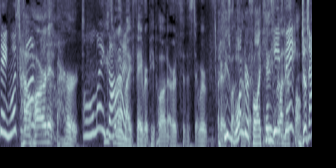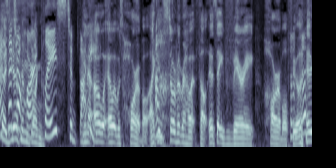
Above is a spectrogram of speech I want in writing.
What's how wrong? hard it hurt. Oh my god. He's one of my favorite people on earth to this day. We're very He's wonderful. I can't he's He even- bit. wonderful. Just the that's idea such of a him hard going- place to bite. You know, oh, oh, it was horrible. I can ah. still remember how it felt. It's a very horrible feeling.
